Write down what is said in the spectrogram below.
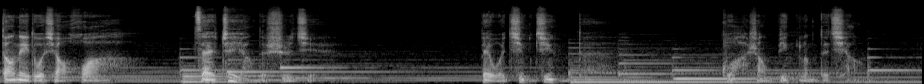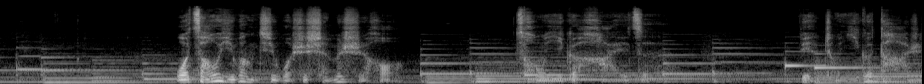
当那朵小花在这样的世界被我静静地挂上冰冷的墙，我早已忘记我是什么时候从一个孩子变成一个大人。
